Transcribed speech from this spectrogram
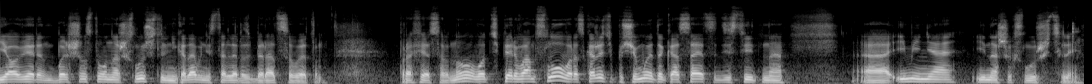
я уверен, большинство наших слушателей никогда бы не стали разбираться в этом. Профессор, ну вот теперь вам слово. Расскажите, почему это касается действительно э, и меня, и наших слушателей.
